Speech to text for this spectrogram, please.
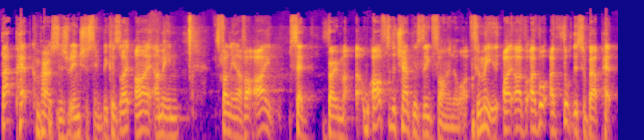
That Pep comparison is really interesting because I, I, I mean, it's funny enough. I, I said very much after the Champions League final. For me, I, I've, I've, I've thought this about Pep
